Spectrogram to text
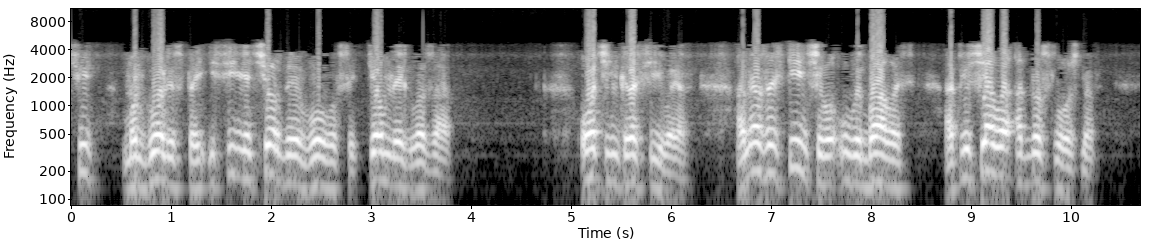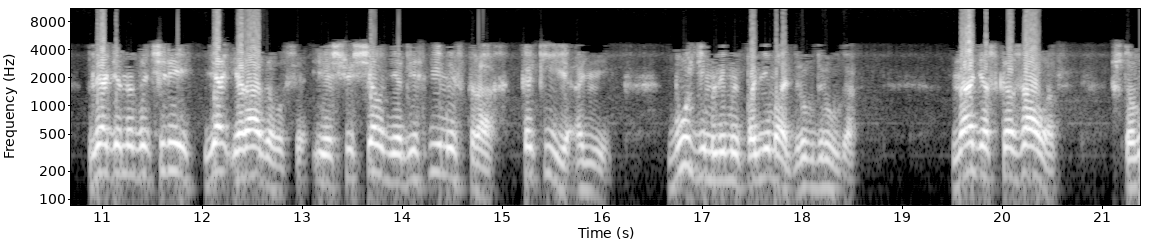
чуть монголистая и сине-черные волосы, темные глаза. Очень красивая. Она застенчиво улыбалась, отвечала односложно. Глядя на дочерей, я и радовался, и ощущал необъяснимый страх. Какие они? Будем ли мы понимать друг друга? Надя сказала, что в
